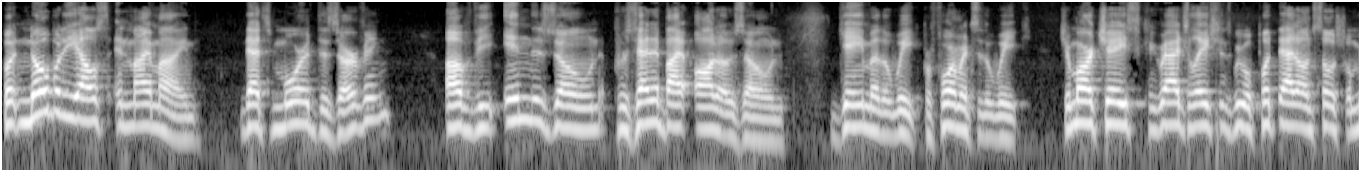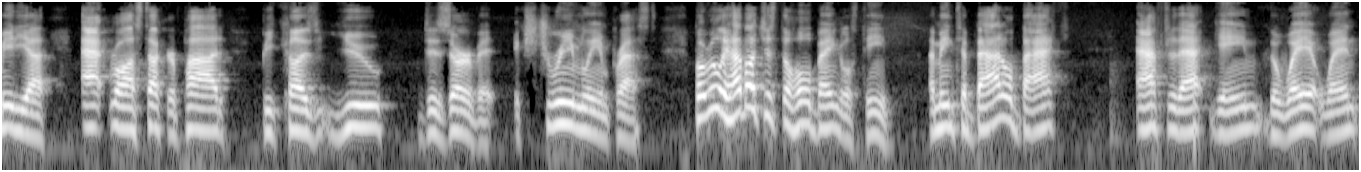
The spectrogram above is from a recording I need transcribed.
but nobody else in my mind that's more deserving of the in the zone presented by AutoZone game of the week, performance of the week. Ja'Marr Chase, congratulations. We will put that on social media at Ross Tucker Pod because you deserve it. Extremely impressed. But really, how about just the whole Bengals team? I mean, to battle back after that game, the way it went,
